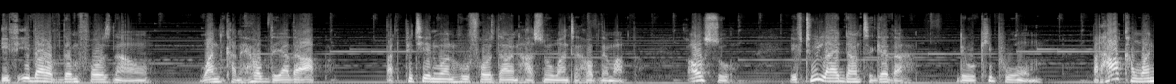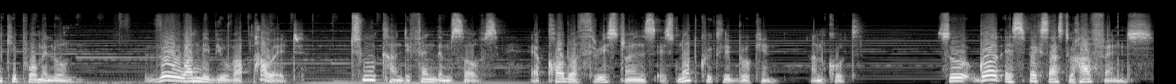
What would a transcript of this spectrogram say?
If either of them falls down, one can help the other up, but pity anyone who falls down and has no one to help them up. Also, if two lie down together, they will keep warm. But how can one keep warm alone? Though one may be overpowered, two can defend themselves. A cord of three strands is not quickly broken. Unquote. So God expects us to have friends.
